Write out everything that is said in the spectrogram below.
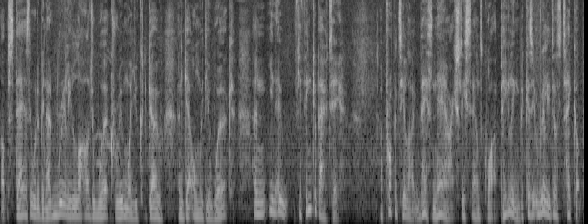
upstairs there would have been a really large workroom where you could go and get on with your work. And, you know, if you think about it, a property like this now actually sounds quite appealing because it really does take up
